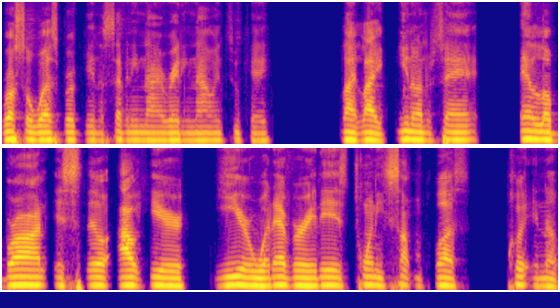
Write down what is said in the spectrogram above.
Russell Westbrook getting a 79 rating now in 2K. Like, like, you know what I'm saying? And LeBron is still out here, year whatever it is, 20 something plus, putting up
